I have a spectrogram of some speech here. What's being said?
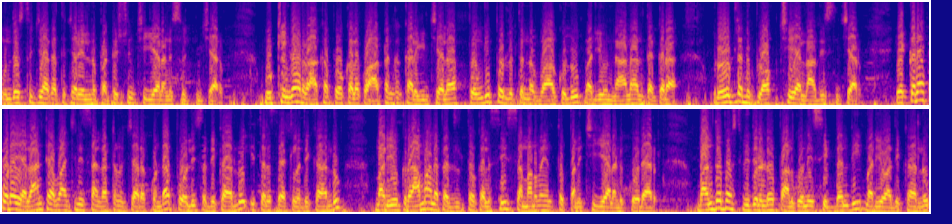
ముందస్తు జాగ్రత్త చర్యలను పటిష్టం చేయాలని సూచించారు. ముఖ్యంగా రాకపోకలకు ఆటంకం కలిగించేలా పొంగి పొర్లుతున్న వాగులు మరియు నాణాల దగ్గర రోడ్లను బ్లాక్ చేయాలని ఆదేశించారు. ఎక్కడా కూడా ఎలాంటి అవాంఛనీయ సంఘటనలు జరగకుండా పోలీసు అధికారులు ఇతర శాఖల అధికారులు మరియు గ్రామాల ప్రజలతో కలిసి సమన్వయంతో పనిచేయాలని కోరారు. బందోబస్తు విధులలో పాల్గొనే సిబ్బంది మరియు అధికారులు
